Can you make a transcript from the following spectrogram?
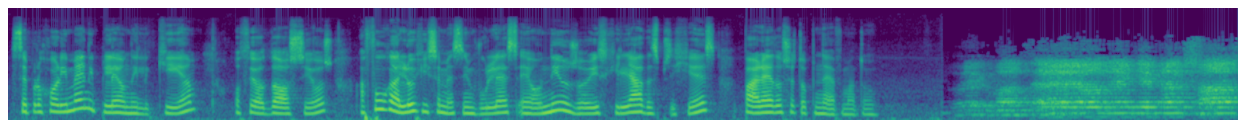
Σε προχωρημένη πλέον ηλικία, ο Θεοδόσιος, αφού γαλούχησε με συμβουλές αιωνίου ζωής χιλιάδες ψυχές, παρέδωσε το πνεύμα του και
